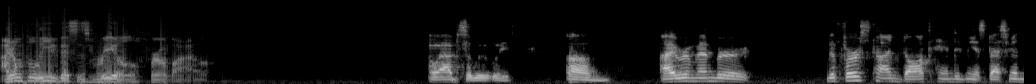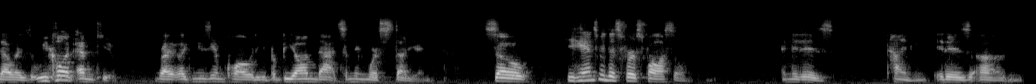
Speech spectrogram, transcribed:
I don't believe this is real for a while? Oh, absolutely. Um, I remember the first time Doc handed me a specimen that was we call it MQ, right? Like museum quality, but beyond that, something worth studying. So he hands me this first fossil, and it is tiny. It is um,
